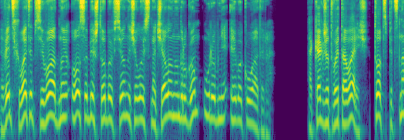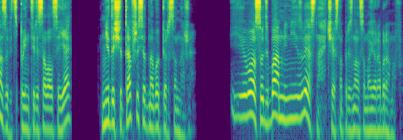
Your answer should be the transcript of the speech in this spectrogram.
Ведь хватит всего одной особи, чтобы все началось сначала на другом уровне эвакуатора. «А как же твой товарищ, тот спецназовец?» — поинтересовался я, не досчитавшись одного персонажа. «Его судьба мне неизвестна», — честно признался майор Абрамов.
